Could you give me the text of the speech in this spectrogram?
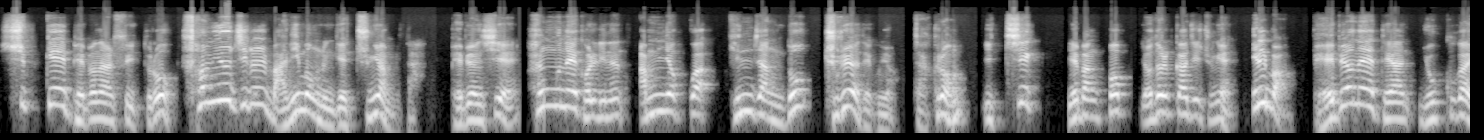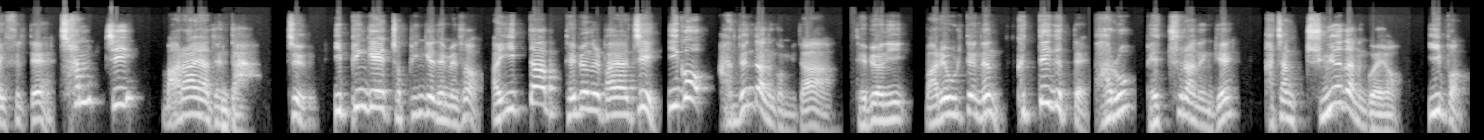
쉽게 배변할 수 있도록 섬유질을 많이 먹는 게 중요합니다. 배변 시에 항문에 걸리는 압력과 긴장도 줄여야 되고요. 자, 그럼 이 치액 예방법 8가지 중에 1번 배변에 대한 욕구가 있을 때 참지 말아야 된다. 즉, 이 핑계 저 핑계 되면서 아, 이따 대변을 봐야지 이거 안 된다는 겁니다. 대변이 마려울 때는 그때그때 바로 배출하는 게 가장 중요하다는 거예요. 2번,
